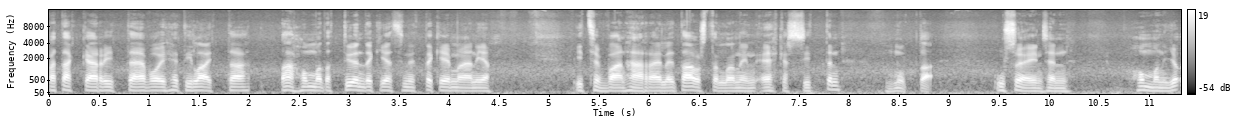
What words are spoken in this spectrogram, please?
pätäkkää riittää voi heti laittaa tai hommata työntekijät sinne tekemään ja itse vaan hääräilee taustalla, niin ehkä sitten, mutta usein sen homman jo,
